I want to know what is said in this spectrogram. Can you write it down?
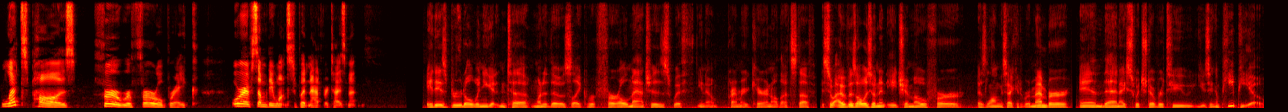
Let's pause for a referral break, or if somebody wants to put an advertisement. It is brutal when you get into one of those like referral matches with, you know, primary care and all that stuff. So I was always on an HMO for as long as I could remember, and then I switched over to using a PPO.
